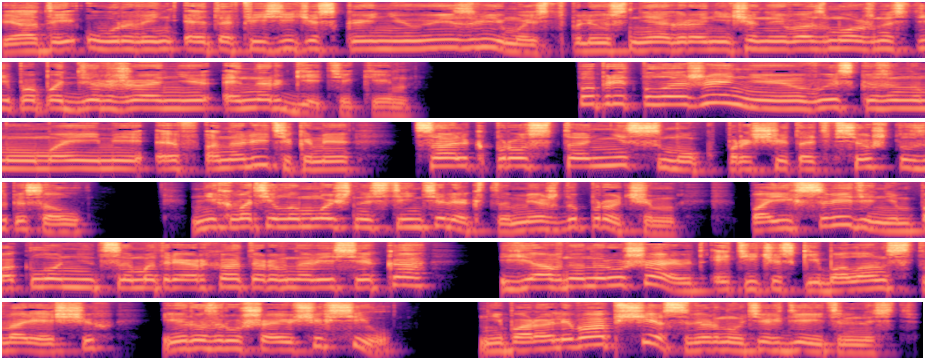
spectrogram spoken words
Пятый уровень – это физическая неуязвимость плюс неограниченные возможности по поддержанию энергетики. По предположению, высказанному моими F-аналитиками, Цальк просто не смог просчитать все, что записал. Не хватило мощности интеллекта, между прочим. По их сведениям, поклонницы матриархата равновесия К явно нарушают этический баланс творящих и разрушающих сил. Не пора ли вообще свернуть их деятельность?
